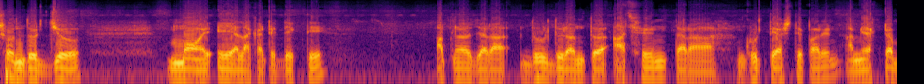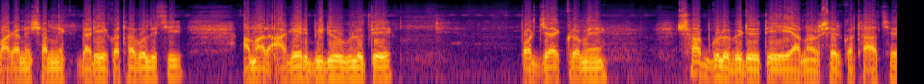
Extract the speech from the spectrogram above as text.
সৌন্দর্যময় এই এলাকাটি দেখতে। আপনারা যারা দূর দূরান্ত আছেন, তারা ঘুরতে আসতে পারেন। আমি একটা বাগানের সামনে দাঁড়িয়ে কথা বলেছি। আমার আগের ভিডিওগুলোতে পর্যায়ক্রমে সবগুলো ভিডিওতে এই আনারসের কথা আছে।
